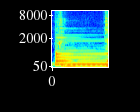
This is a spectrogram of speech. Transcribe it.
you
